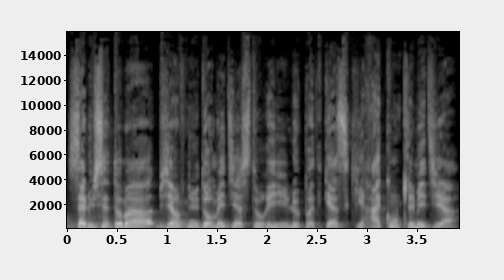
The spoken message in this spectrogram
Salut, c'est Thomas, bienvenue dans Media Story, le podcast qui raconte les médias.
